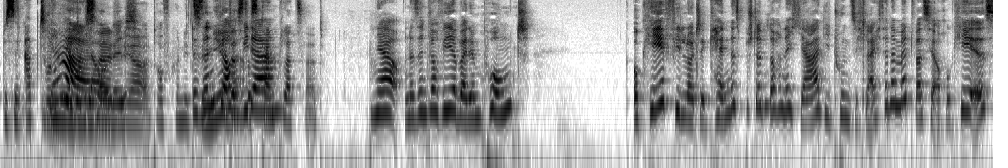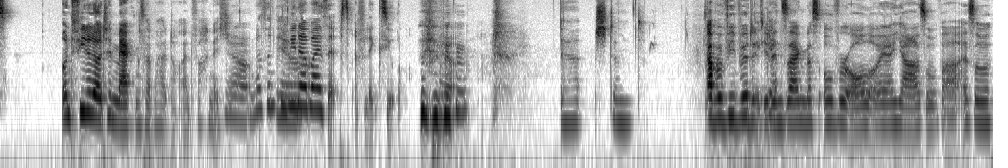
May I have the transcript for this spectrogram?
bisschen abtrainiert, Ja. glaube halt ich. ja, darauf sind wir konditioniert, auch dass wieder- das keinen Platz hat. Ja, und da sind wir auch wieder bei dem Punkt, okay, viele Leute kennen das bestimmt noch nicht, ja, die tun sich leichter damit, was ja auch okay ist. Und viele Leute merken es aber halt auch einfach nicht. Ja. Und da sind wir Ja. wieder bei Selbstreflexion. Ja. Ja, stimmt. Aber wie würdet ihr Ja. denn sagen, dass overall euer Jahr so war? Also,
